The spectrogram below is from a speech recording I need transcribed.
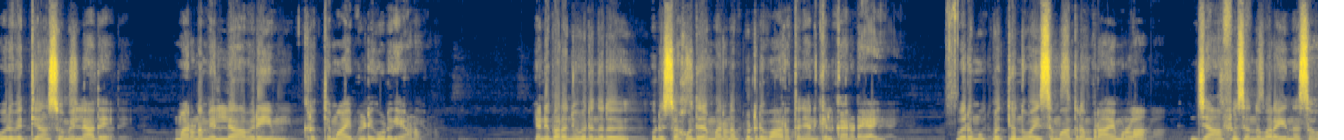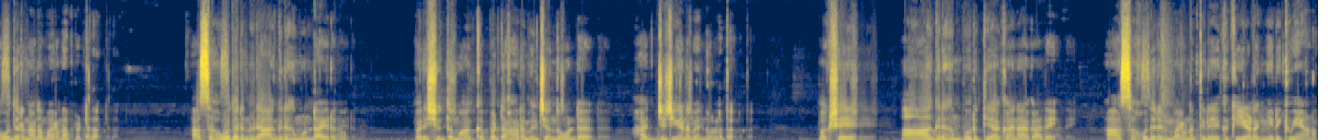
ഒരു വ്യത്യാസവുമില്ലാതെ മരണം എല്ലാവരെയും കൃത്യമായി പിടികൂടുകയാണ്. ഞാൻ പറഞ്ഞു വരുന്നത് ഒരു സഹോദരൻ മരണപ്പെട്ടൊരു വാർത്ത ഞാൻ കേൾക്കാനിടയായി. വെറും മുപ്പത്തിയൊന്ന് വയസ്സ് മാത്രം പ്രായമുള്ള ജാഫിസ് എന്ന് പറയുന്ന സഹോദരനാണ് മരണപ്പെട്ടത്. ആ സഹോദരൻ ഒരു ആഗ്രഹമുണ്ടായിരുന്നു. പരിശുദ്ധമാക്കപ്പെട്ട ഹറമിൽ ചെന്നുകൊണ്ട് ഹജ്ജ് ചെയ്യണമെന്നുള്ളത്. പക്ഷേ ആ ആഗ്രഹം പൂർത്തിയാക്കാനാകാതെ ആ സഹോദരൻ മരണത്തിലേക്ക് കീഴടങ്ങിയിരിക്കുകയാണ്.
